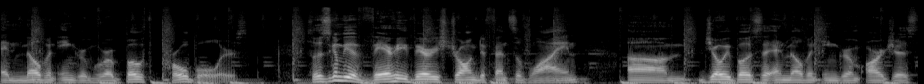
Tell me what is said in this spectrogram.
and Melvin Ingram, who are both Pro Bowlers. So this is going to be a very, very strong defensive line. Um, Joey Bosa and Melvin Ingram are just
